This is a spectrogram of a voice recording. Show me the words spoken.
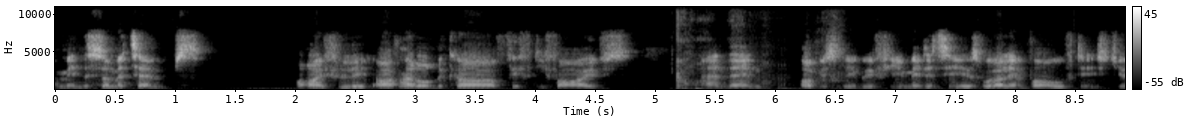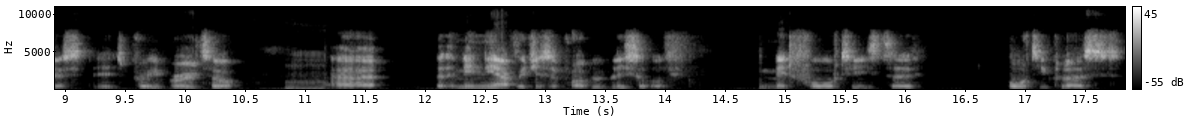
I mean, the summer temps. I've lit, I've had on the car 55s, and then obviously with humidity as well involved, it's just it's pretty brutal. Mm. Uh, but I mean, the averages are probably sort of mid 40s to 40 plus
